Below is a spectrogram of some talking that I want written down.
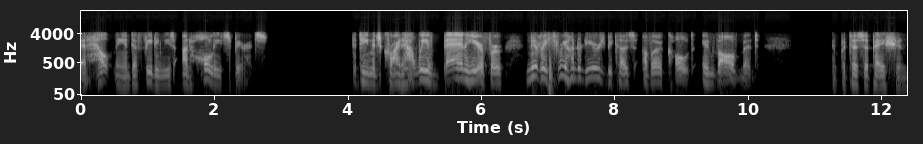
that helped me in defeating these unholy spirits. The demons cried out, We have been here for nearly 300 years because of occult involvement and participation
